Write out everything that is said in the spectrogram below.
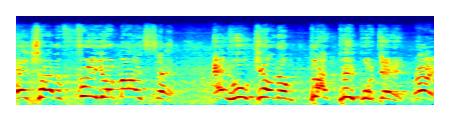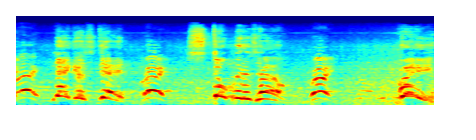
And try to free your mindset. And who killed them? Black people did. Right. right. Niggas did. Right. Stupid as hell. Right. Read.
